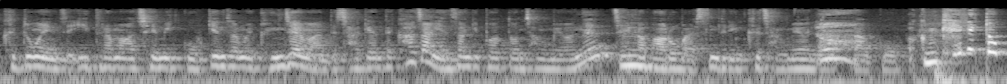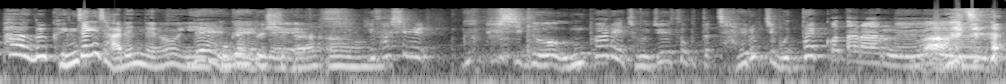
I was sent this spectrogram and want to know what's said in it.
그동안 이제 이 드라마가 재밌고 웃긴 장면이 굉장히 많은데 자기한테 가장 인상 깊었던 장면은 제가 음. 바로 말씀드린 그 장면이었다고. 아, 그럼 캐릭터 파악을 굉장히 잘했네요. 이 네, 고경표 네, 씨가. 네. 어. 사실 고경표 씨도 응팔의 저주에서부터 자유롭지 못할 거다라는 맞아.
